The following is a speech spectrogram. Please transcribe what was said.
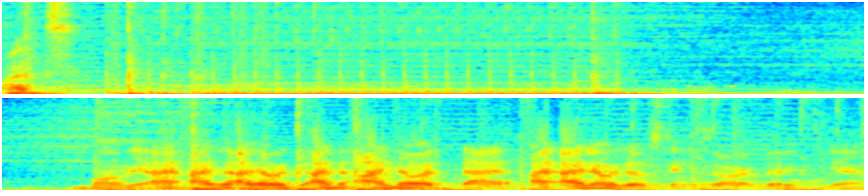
What? Mommy, I, I, I know what, I, I know what that I, I know what those things are, but yeah.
